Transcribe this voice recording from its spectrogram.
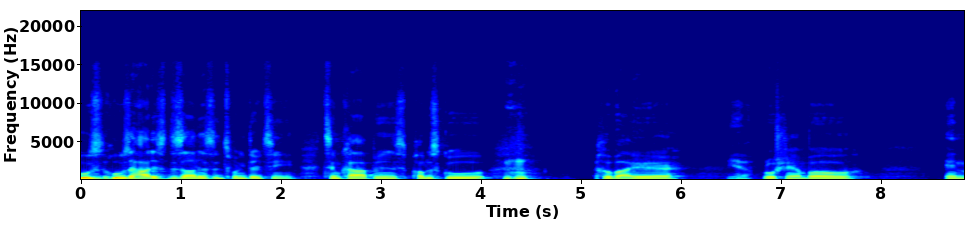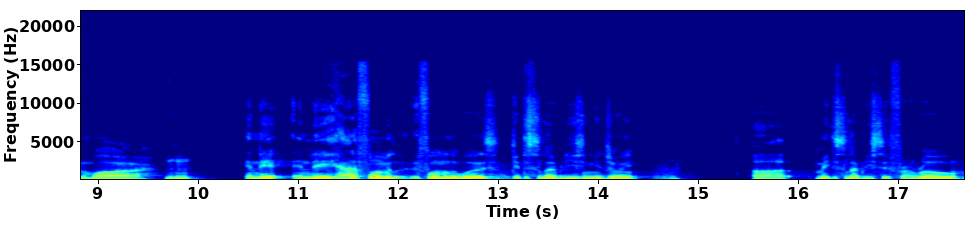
Who's who's the hottest designers in 2013? Tim Coppens, Public School, Mm-hmm. Hood By Air, yeah. Rochambeau, and Noir. Mm-hmm. And they and they had a formula. The formula was get the celebrities in your joint, uh, make the celebrities sit front row.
